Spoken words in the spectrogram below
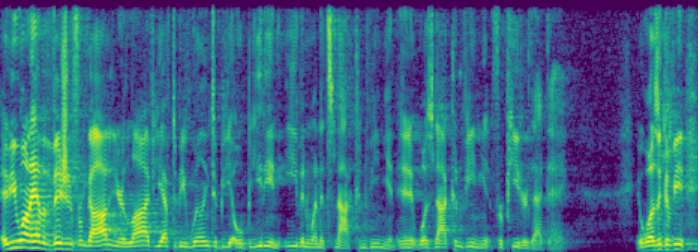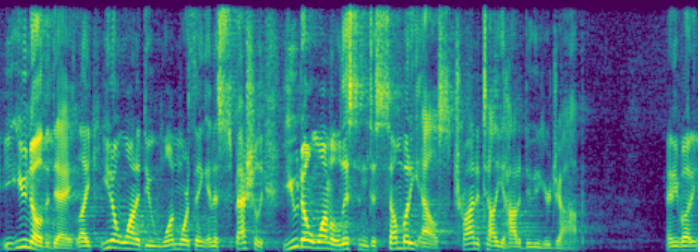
If you want to have a vision from God in your life, you have to be willing to be obedient even when it's not convenient. And it was not convenient for Peter that day. It wasn't convenient. You know the day. Like, you don't want to do one more thing, and especially, you don't want to listen to somebody else trying to tell you how to do your job. Anybody?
